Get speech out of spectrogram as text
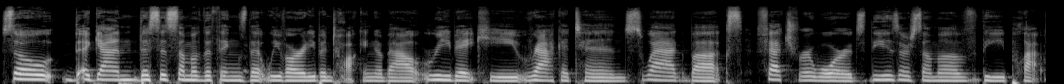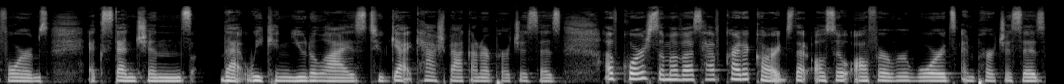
So, again, this is some of the things that we've already been talking about rebate key, Rakuten, swag bucks, fetch rewards. These are some of the platforms, extensions that we can utilize to get cash back on our purchases. Of course, some of us have credit cards that also offer rewards and purchases.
